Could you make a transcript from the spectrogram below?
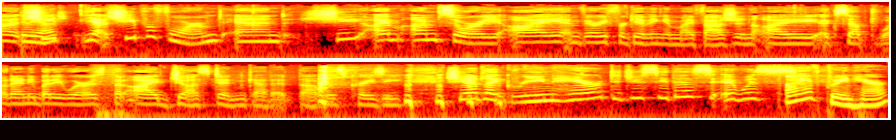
Uh, she, yeah, she performed, and she. I'm. I'm sorry. I am very forgiving in my fashion. I accept what anybody wears, but I just didn't get it. That was crazy. she had like green hair. Did you see this? It was. I have green hair.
